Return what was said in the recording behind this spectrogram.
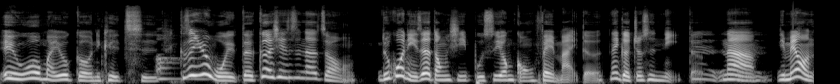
哎，我有买优格，你可以吃。”可是因为我的个性是那种。如果你这东西不是用公费买的，那个就是你的。那你没有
